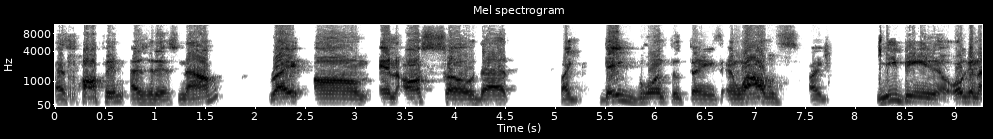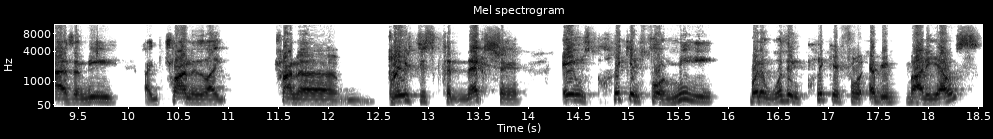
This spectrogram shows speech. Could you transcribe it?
as popping as it is now, right? Um, and also that like they going through things, and while I was like me being an organizer, me like trying to like trying to bridge this connection it was clicking for me, but it wasn't clicking for everybody else,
